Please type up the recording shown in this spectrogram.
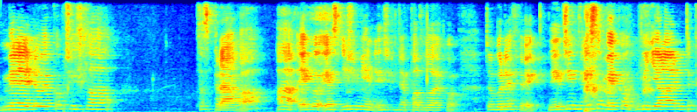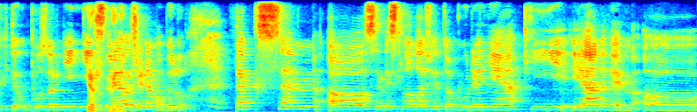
mi najednou jako přišla ta zpráva a jako jasně, že mě nejdřív napadlo jako, to bude fake. Nejdřív, když jsem jako viděla jen takový to upozornění jakoby nahoře na mobilu, tak jsem uh, si myslela, že to bude nějaký, já nevím, uh,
